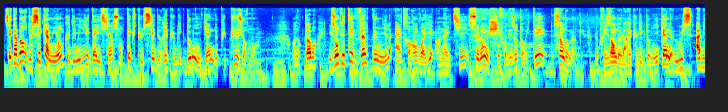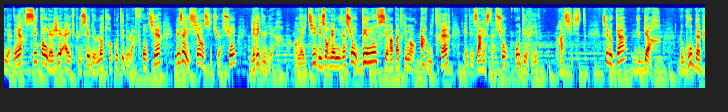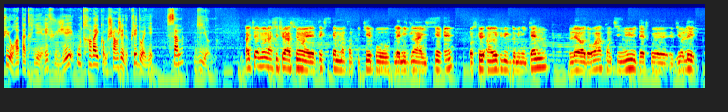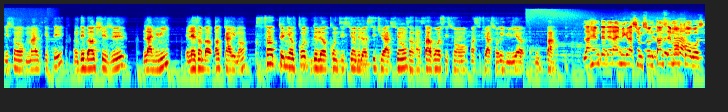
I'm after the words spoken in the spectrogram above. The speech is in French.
C'est à bord de ces camions que des milliers d'Haïtiens sont expulsés de République dominicaine depuis plusieurs mois. En octobre, ils ont été 22 000 à être renvoyés en Haïti selon les chiffres des autorités de Saint-Domingue. Le président de la République dominicaine, Luis Abinader, s'est engagé à expulser de l'autre côté de la frontière les Haïtiens en situation irrégulière. En Haïti, des organisations dénoncent ces rapatriements arbitraires et des arrestations aux dérives racistes. C'est le cas du GAR, le groupe d'appui aux rapatriés réfugiés, où travaille comme chargé de plaidoyer Sam Guillaume. Actuellement, la situation est extrêmement compliquée pour les migrants haïtiens parce qu'en République dominicaine, leurs droits continuent d'être violés. Ils sont maltraités, on débarque chez eux la nuit et les embarque carrément sans tenir compte de leurs conditions, de leur situation, sans savoir s'ils sont en situation régulière ou pas. la gente de la inmigración son tan xenófobos,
